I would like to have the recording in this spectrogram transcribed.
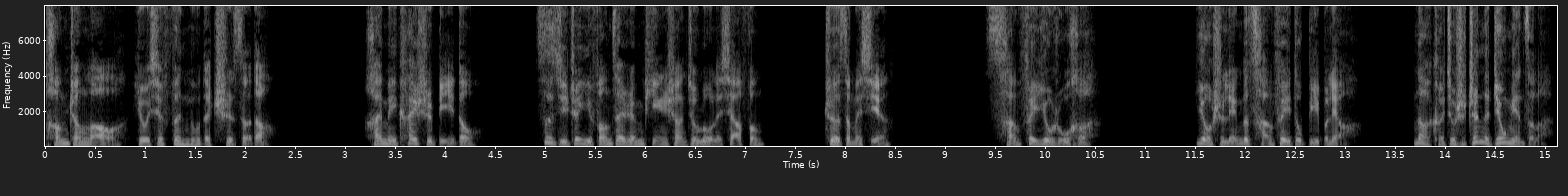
唐长老有些愤怒的斥责道：“还没开始比斗，自己这一方在人品上就落了下风，这怎么行？”残废又如何？要是连个残废都比不了，那可就是真的丢面子了。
